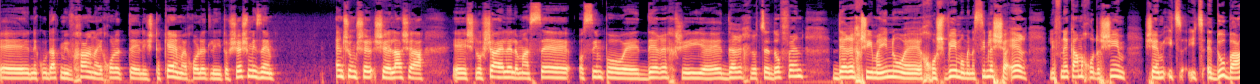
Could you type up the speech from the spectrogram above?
אה, נקודת מבחן, היכולת אה, להשתקם, היכולת להתאושש מזה. אין שום שאלה שה... שלושה האלה למעשה עושים פה אה, דרך שהיא אה, דרך יוצאת דופן, דרך שאם היינו אה, חושבים או מנסים לשער לפני כמה חודשים שהם יצ, יצעדו בה,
